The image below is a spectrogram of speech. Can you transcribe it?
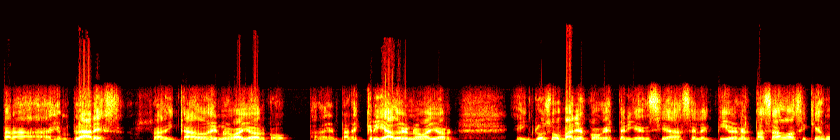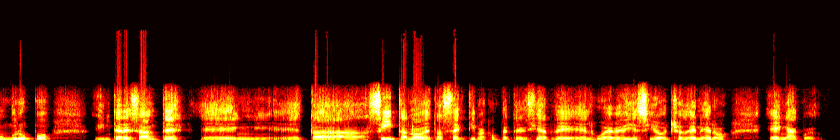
para ejemplares radicados en Nueva York o para ejemplares criados en Nueva York e incluso varios con experiencia selectiva en el pasado, así que es un grupo interesante en esta cita, ¿no? Esta séptima competencia del jueves 18 de enero en Aqueduct.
